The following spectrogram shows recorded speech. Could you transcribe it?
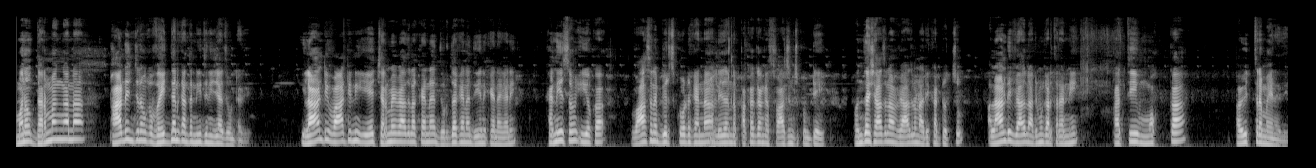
మనం ధర్మంగా పాటించిన ఒక వైద్యానికి అంత నీతి నిజాయితీ ఉంటుంది. ఇలాంటి వాటిని ఏ చర్మ వ్యాధులకైనా దుర్దకైనా దేనికైనా కానీ కనీసం ఈ యొక్క వాసన పీల్చుకోవడానికైనా లేదంటే పక్కగా శ్వాసించుకుంటే వంద శాతం ఆ వ్యాధులను అరికట్టవచ్చు అలాంటి వ్యాధులు అరిమికడతారని ప్రతి మొక్క పవిత్రమైనది.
